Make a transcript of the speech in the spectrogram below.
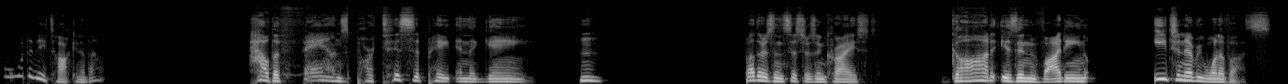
what are they talking about? How the fans participate in the game. Hmm? Brothers and sisters in Christ, God is inviting each and every one of us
